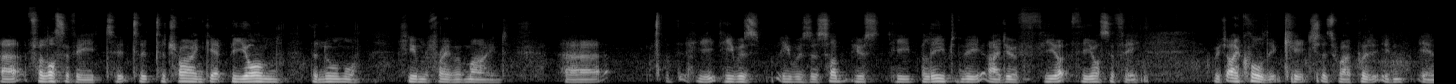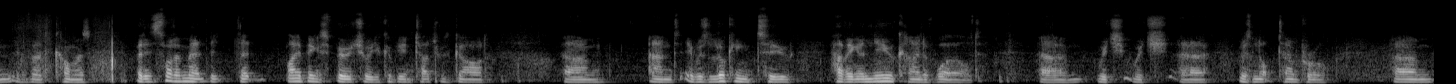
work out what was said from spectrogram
uh, philosophy to, to, to, try and get beyond the normal human frame of mind. Uh, he, he was he was a sub, he, was, he believed in the idea of theosophy, which I called it kitsch. That's why I put it in, in inverted commas. But it sort of meant that, that by being spiritual, you could be in touch with God, um, and it was looking to having a new kind of world, um, which which uh, was not temporal. Um,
